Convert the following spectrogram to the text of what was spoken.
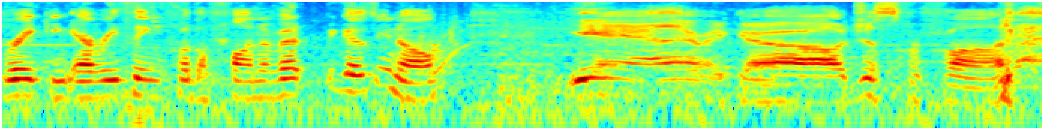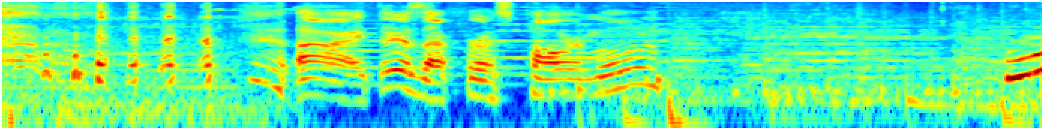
breaking everything for the fun of it, because you know, yeah, there we go, just for fun. All right, there's our first power moon. Woo!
